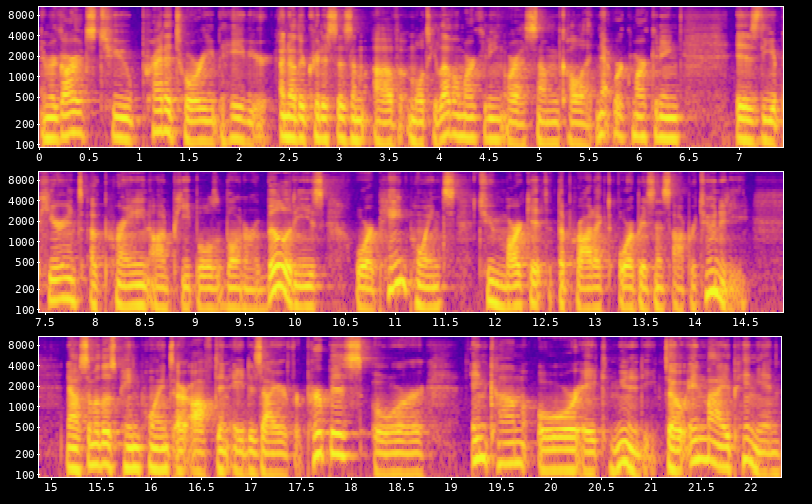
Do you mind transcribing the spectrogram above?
in regards to predatory behavior, another criticism of multi level marketing, or as some call it network marketing, is the appearance of preying on people's vulnerabilities or pain points to market the product or business opportunity. Now, some of those pain points are often a desire for purpose or income or a community. So, in my opinion,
